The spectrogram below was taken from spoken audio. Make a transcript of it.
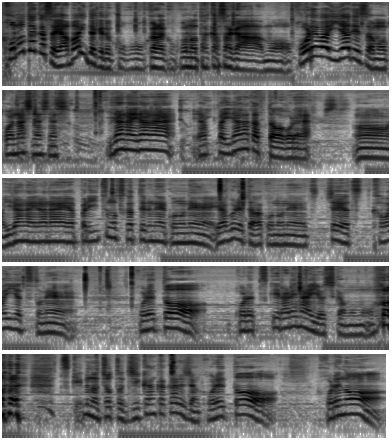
この高さやばいんだけど、ここからここの高さが。もう、これは嫌ですわ。もう、これなしなしなし。いらないいらない。やっぱいらなかったわ、これ。うん、いらないいらない。やっぱりいつも使ってるね、このね、破れたこのね、ちっちゃいやつ、可愛いやつとね、これと、これつけられないよ、しかももう つけるのちょっと時間かかるじゃん。これと、これの、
